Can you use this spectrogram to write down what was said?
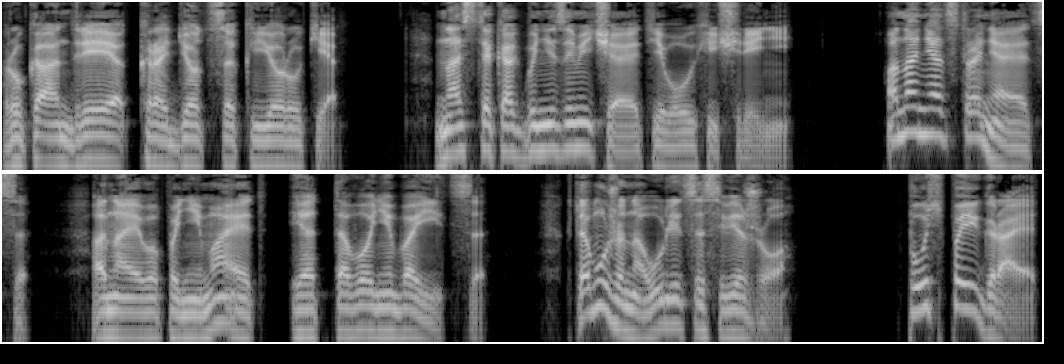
Рука Андрея крадется к ее руке. Настя как бы не замечает его ухищрений. Она не отстраняется. Она его понимает и оттого не боится. К тому же на улице свежо. Пусть поиграет.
